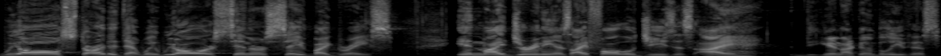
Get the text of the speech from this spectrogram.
We all started that way. We all are sinners saved by grace. In my journey as I follow Jesus, I you're not going to believe this.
